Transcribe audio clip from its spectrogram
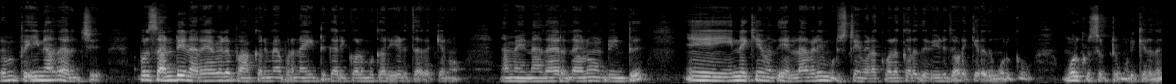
ரொம்ப பெயினாக தான் இருந்துச்சு. அப்புறம் சண்டே நிறையா வேலை பார்க்கணுமே. அப்புறம் நைட்டு கறி குழம்பு கறி எடுத்து வைக்கணும். நம்ம என்ன தான் இருந்தாலும் அப்படின்ட்டு இன்றைக்கே வந்து எல்லா வேலையும் முடிச்சிட்டேன். விளக்கு வளர்க்குறது வீடு துடைக்கிறது முறுக்கு முறுக்கு சுட்டு முடிக்கிறது.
